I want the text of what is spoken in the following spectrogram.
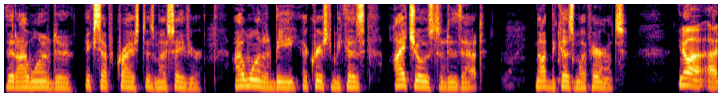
that I wanted to accept Christ as my Savior. I wanted to be a Christian because I chose to do that, right. not because of my parents. You know, I,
